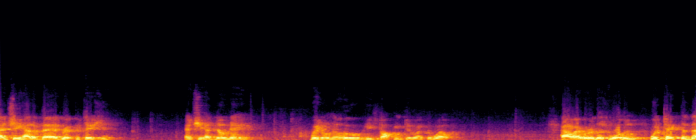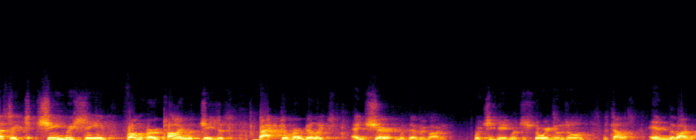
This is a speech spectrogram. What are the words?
And she had a bad reputation, and she had no name. We don't know who he's talking to at the well. However, this woman would take the message she received from her time with Jesus back to her village and share it with everybody. What she did, what the story goes on to tell us in the Bible.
